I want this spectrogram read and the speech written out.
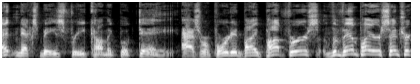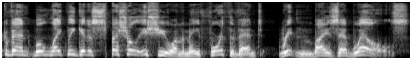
at next May's Free Comic Book Day. As reported by Popverse, the vampire centric event will likely get a special issue on the May 4th event, written by Zeb Wells.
